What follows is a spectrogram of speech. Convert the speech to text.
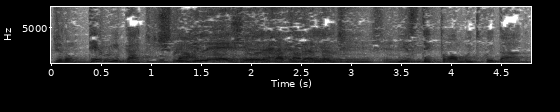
de não ter o lugar de destaque. O privilégio, é, né? Exatamente. exatamente. Isso tem que tomar muito cuidado.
